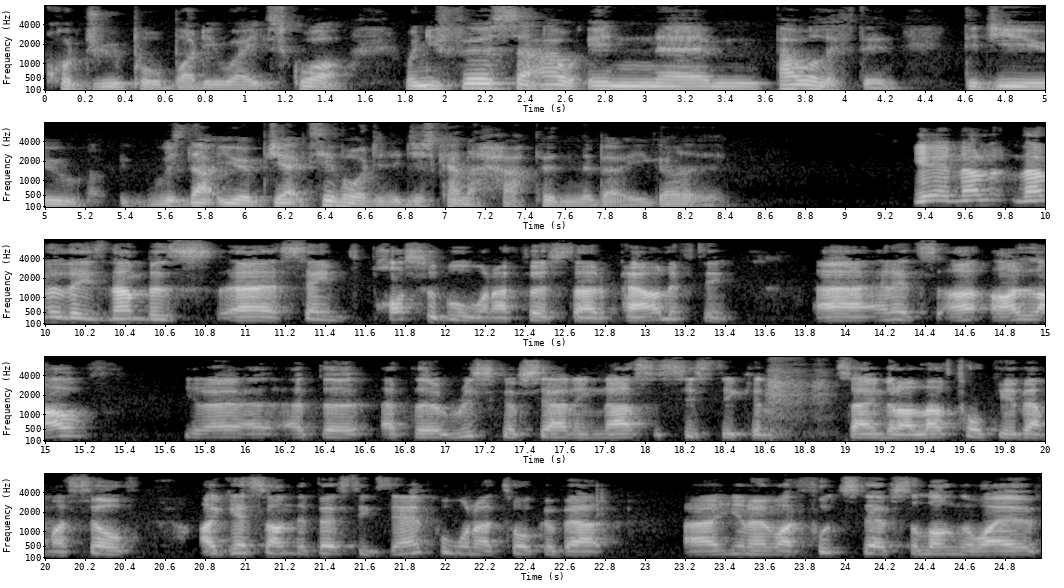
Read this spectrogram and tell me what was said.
quadruple body weight squat. When you first set out in um, powerlifting, did you was that your objective, or did it just kind of happen the better you got at it? Yeah, none, none of these numbers uh, seemed possible when I first started powerlifting, uh, and it's I, I, love you know at the at the risk of sounding narcissistic and saying that I love talking about myself. I guess I'm the best example when I talk about uh, you know my footsteps along the way of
